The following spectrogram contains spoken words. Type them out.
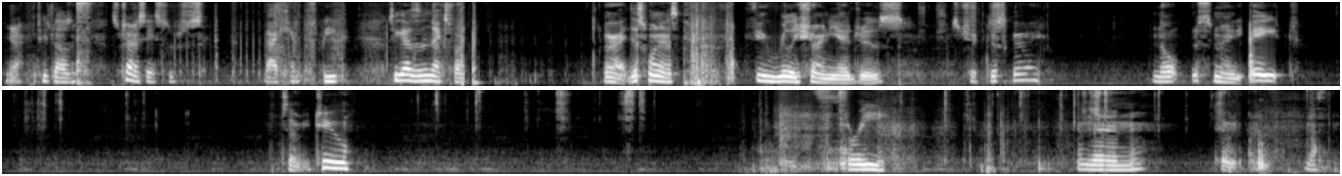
Yeah, 2000. I was trying to say, I can't speak. See you guys in the next one. Alright, this one has a few really shiny edges. Let's check this guy. Nope, this is 98. 72. 3. And then 71. Nothing.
